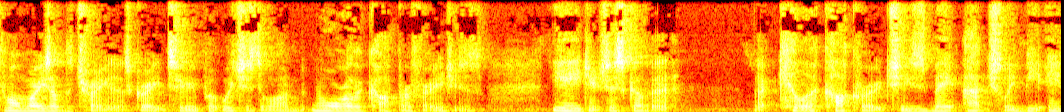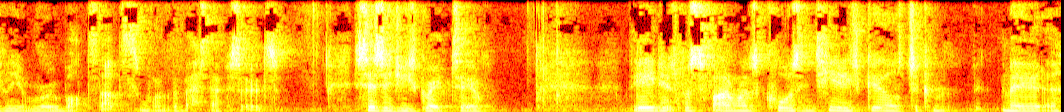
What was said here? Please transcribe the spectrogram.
the one where he's on the train. is great too. But which is the one? War of the Copper Coprophages. The agents discover that killer cockroaches may actually be alien robots. That's one of the best episodes. Syzygy's great too. The agents must find what's causing teenage girls to commit murder.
